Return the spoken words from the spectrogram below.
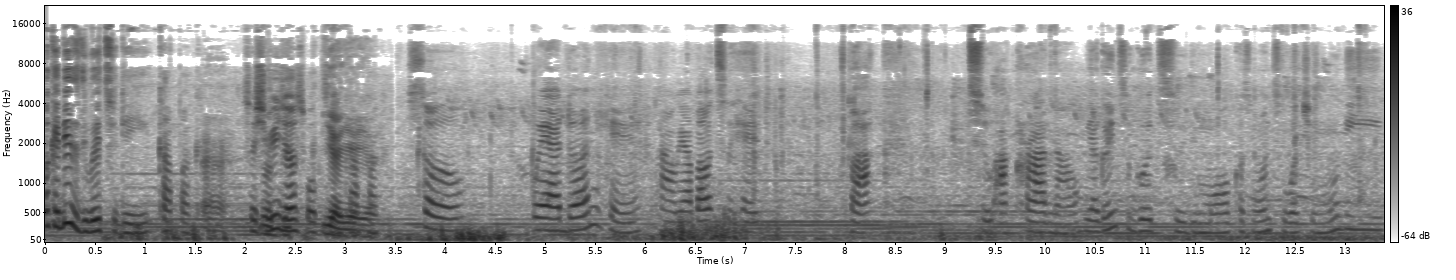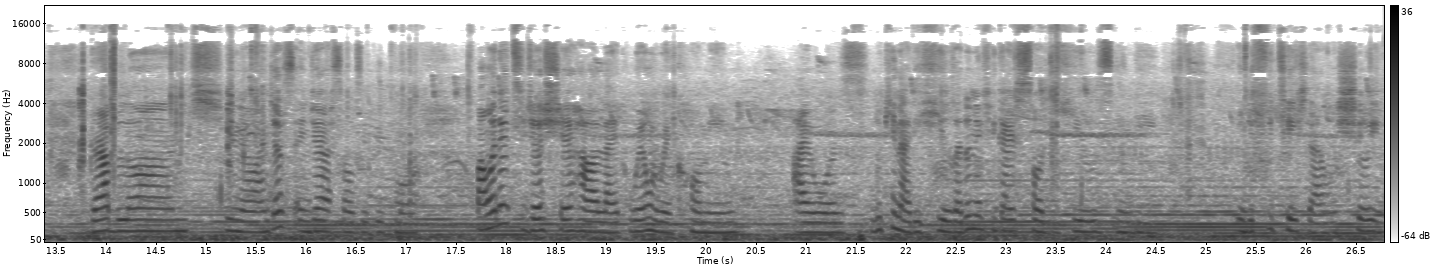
Okay, this is the way to the car park. Uh, So should no, we the- just walk to yeah, the yeah, car yeah. park? So we are done here and we are about to head back to Accra now. We are going to go to the mall because we want to watch a movie, grab lunch, you know, and just enjoy ourselves a bit more. But I wanted to just share how like when we were coming, I was looking at the hills. I don't know if you guys saw the hills in the in the footage that I was showing.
